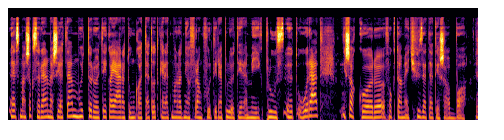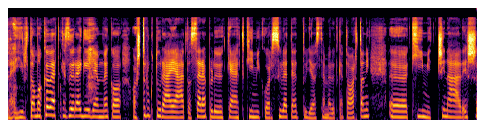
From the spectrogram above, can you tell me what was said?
ezt már sokszor elmeséltem, hogy törölték a járatunkat, tehát ott kellett maradni a frankfurti repülőtéren még plusz öt órát, és akkor fogtam egy füzetet, és abba leírtam a következő regényemnek a, a struktúráját, a szereplőket, ki mikor született, ugye azt szem előtt kell tartani, ki mit csinál, és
